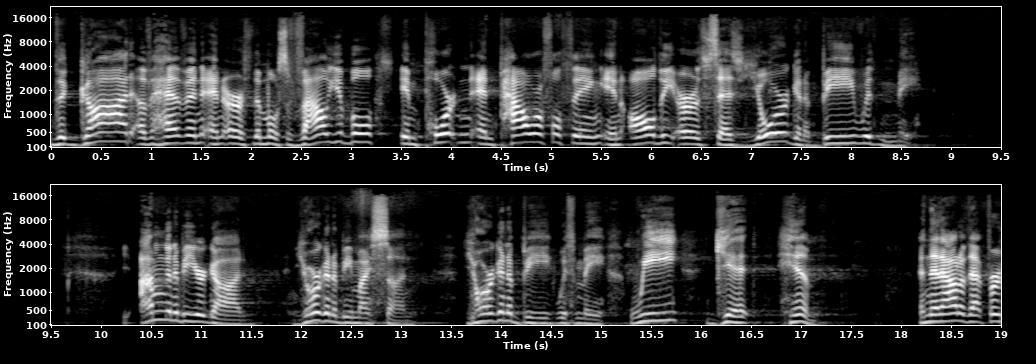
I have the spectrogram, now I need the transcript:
the God of heaven and earth, the most valuable, important, and powerful thing in all the earth, says, You're going to be with me. I'm going to be your God, and you're going to be my son. You're going to be with me. We get him. And then out of that, 1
